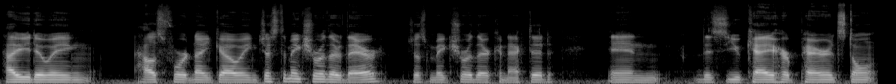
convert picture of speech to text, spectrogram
how you doing? How's Fortnite going, just to make sure they're there, just make sure they're connected. In this UK, her parents don't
